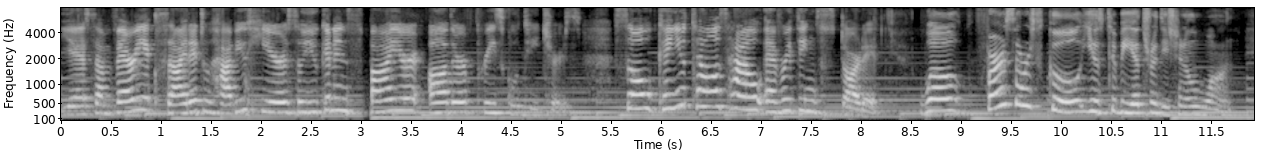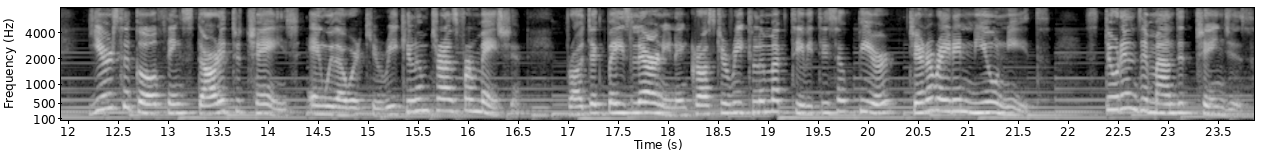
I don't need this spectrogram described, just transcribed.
Yes, I'm very excited to have you here so you can inspire other preschool teachers. So, can you tell us how everything started? Well, first, our school used to be a traditional one. Years ago, things started to change, and with our curriculum transformation, project based learning and cross curriculum activities appeared, generating new needs. Students demanded changes.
